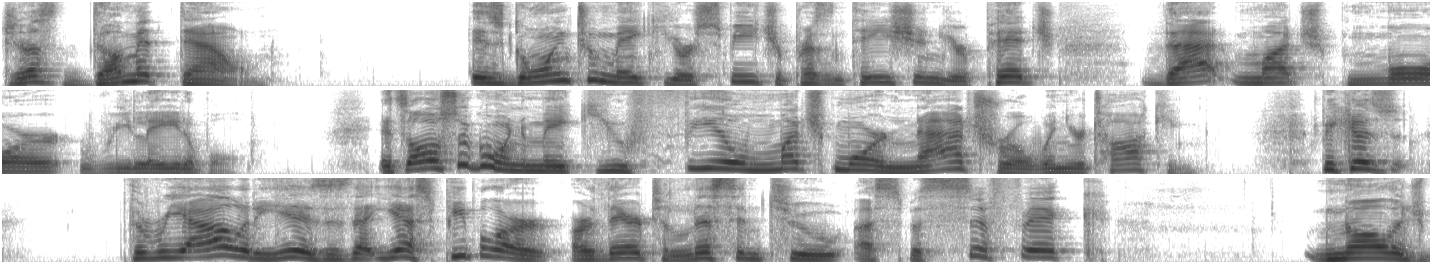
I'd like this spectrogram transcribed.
just dumb it down is going to make your speech, your presentation, your pitch that much more relatable. It's also going to make you feel much more natural when you're talking. Because the reality is is that yes, people are are there to listen to a specific knowledge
